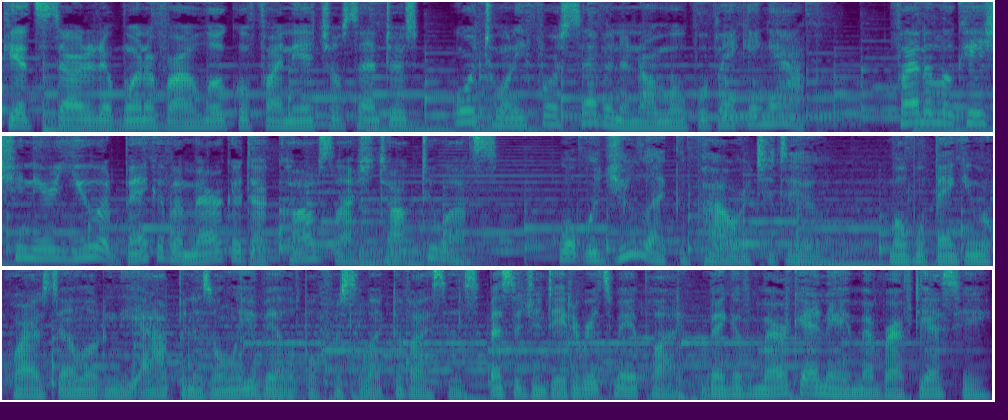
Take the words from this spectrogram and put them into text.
Get started at one of our local financial centers or 24-7 in our mobile banking app. Find a location near you at bankofamerica.com slash talk to us. What would you like the power to do? Mobile banking requires downloading the app and is only available for select devices. Message and data rates may apply. Bank of America and a member FDIC.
